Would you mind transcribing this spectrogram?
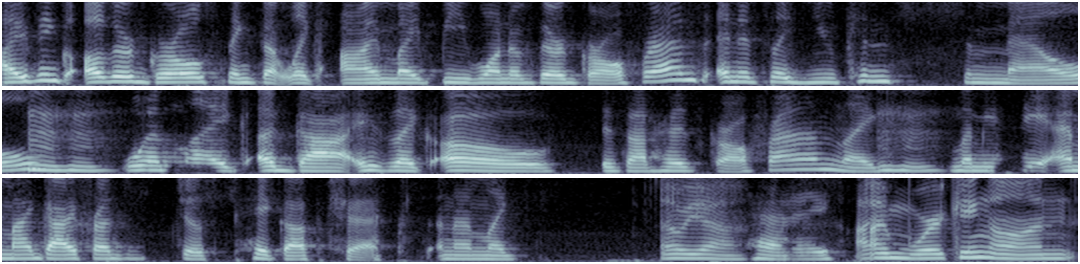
I think other girls think that like I might be one of their girlfriends. And it's like you can smell Mhm. when like a guy is like, oh, is that his girlfriend? Like, Mhm. let me see. And my guy friends just pick up chicks. And I'm like, Oh yeah. hey. I'm working on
